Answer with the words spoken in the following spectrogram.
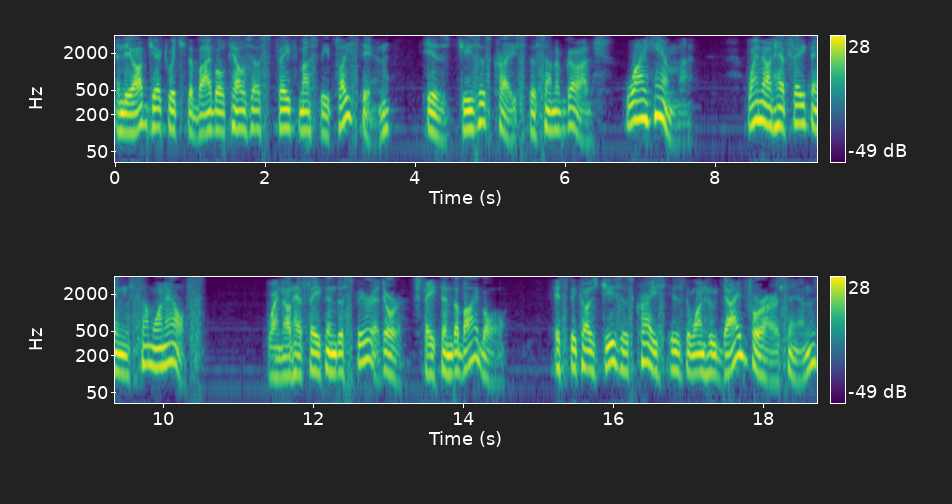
And the object which the Bible tells us faith must be placed in is Jesus Christ, the Son of God. Why Him? Why not have faith in someone else? Why not have faith in the Spirit or faith in the Bible? It's because Jesus Christ is the one who died for our sins,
